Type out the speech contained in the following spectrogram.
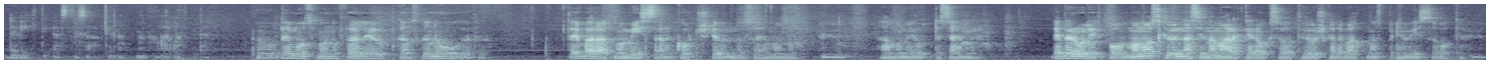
det viktigaste saken, att man har vatten. Ja, det måste man nog följa upp ganska noga. För det är bara att man missar en kort stund och så är man nog, Mm. har man gjort det sämre. Det beror lite på. Man måste kunna sina marker också. Att hur ska det vattnas på en viss åker? Mm.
